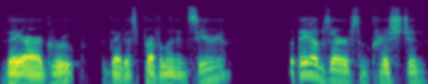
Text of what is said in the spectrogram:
they are a group that is prevalent in Syria, but they observe some Christian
